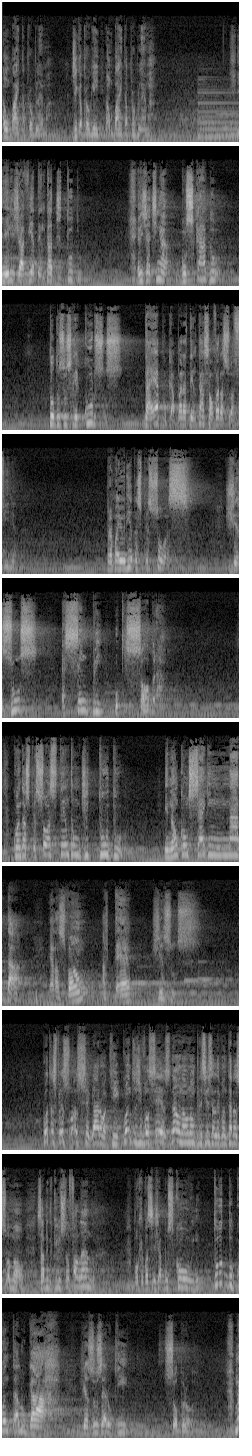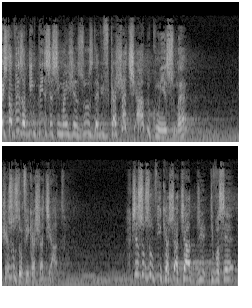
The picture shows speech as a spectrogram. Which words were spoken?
é um baita problema. Diga para alguém, é um baita problema. E ele já havia tentado de tudo. Ele já tinha buscado todos os recursos da época para tentar salvar a sua filha. Para a maioria das pessoas, Jesus é sempre o que sobra. Quando as pessoas tentam de tudo e não conseguem nada, elas vão até Jesus. Quantas pessoas chegaram aqui? Quantos de vocês? Não, não, não precisa levantar a sua mão. Sabe do que eu estou falando? Porque você já buscou em tudo quanto é lugar. Jesus era o que sobrou. Mas talvez alguém pense assim, mas Jesus deve ficar chateado com isso, né? Jesus não fica chateado. Jesus não fica chateado de, de você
